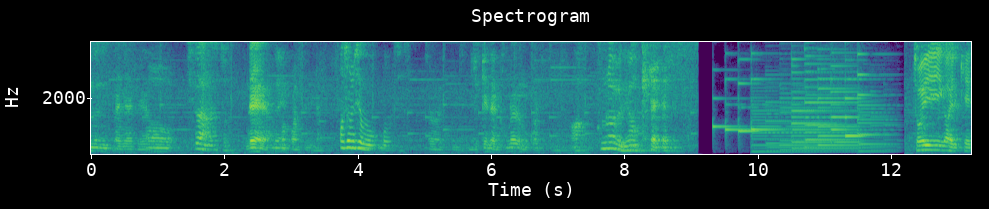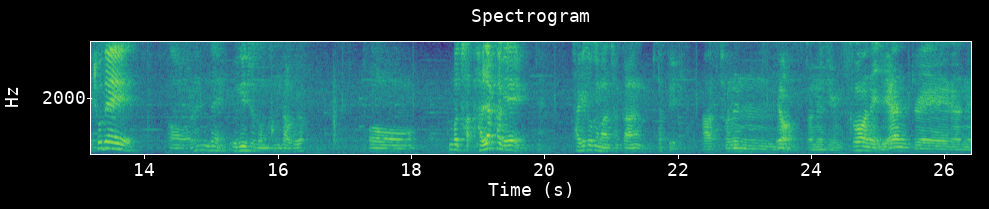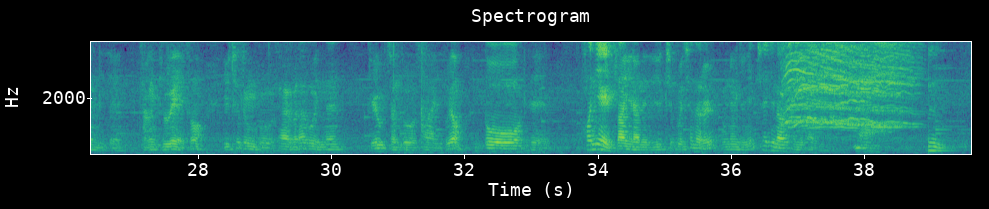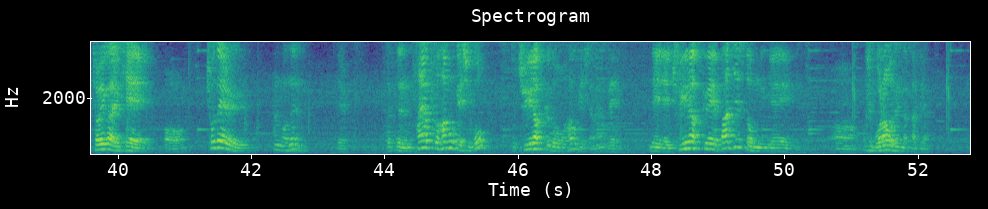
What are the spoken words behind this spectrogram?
네, 안녕하세요 어 식사 하셨죠? 네, 네. 먹고 왔습니다 어 점심 뭐, 뭐 드셨어요? 저 육개장 컵라면 먹고 왔습니다 아 컵라면이요? 저희가 이렇게 초대 어, 했는데 응해 주셔서 너무 감사하고요. 어 한번 자, 간략하게 자기 소개만 잠깐 부탁드릴게요. 아 저는요 저는 지금 수원의 예안교회라는 이제 작은 교회에서 유초등부 사역을 하고 있는 교육전도사이고요. 또 이제 허니의 일상이라는 유튜브 채널을 운영 중인 최진원 전도사입니다. 음, 저희가 이렇게 어, 초대를 한 거는 이제 어쨌든 사역도 하고 계시고 또 주일학교도 하고 계시잖아요. 네. 근데 이제 주일학교에 빠질 수 없는 게 어, 혹시 뭐라고 생각하세요?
